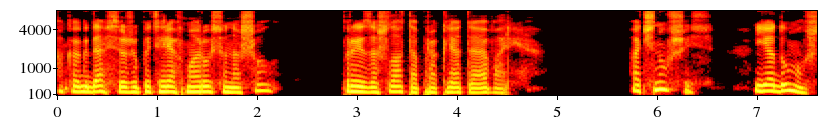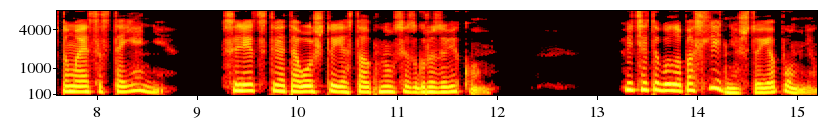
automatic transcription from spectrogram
А когда, все же потеряв Марусю, нашел, произошла та проклятая авария. Очнувшись, я думал, что мое состояние — следствие того, что я столкнулся с грузовиком. Ведь это было последнее, что я помнил.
